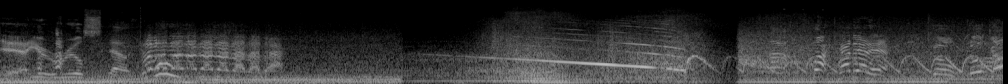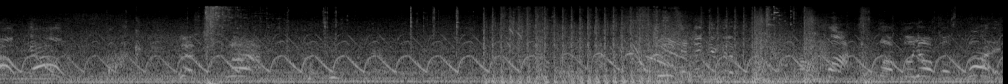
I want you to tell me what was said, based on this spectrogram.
Yeah, you're a real stout. Fuck, how'd that happen? Go, go, go, go! Jeez, I think they're gonna... Oh, fuck! Local yokels spotted!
